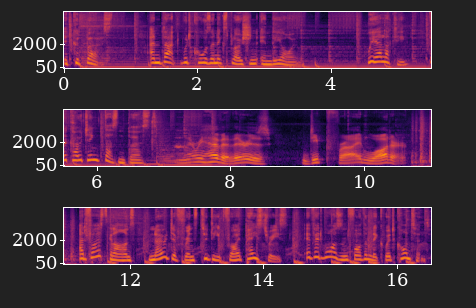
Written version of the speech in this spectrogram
it could burst. And that would cause an explosion in the oil. We are lucky, the coating doesn't burst. And there we have it. There is deep fried water. At first glance, no difference to deep fried pastries, if it wasn't for the liquid content.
